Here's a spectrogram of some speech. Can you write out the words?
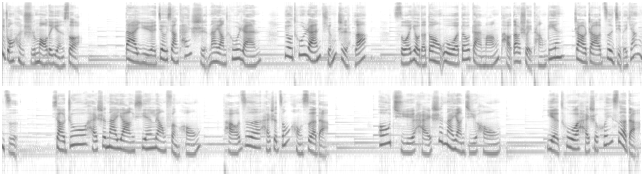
一种很时髦的颜色。”大雨就像开始那样突然。又突然停止了，所有的动物都赶忙跑到水塘边照照自己的样子。小猪还是那样鲜亮粉红，袍子还是棕红色的，欧曲还是那样橘红，野兔还是灰色的，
